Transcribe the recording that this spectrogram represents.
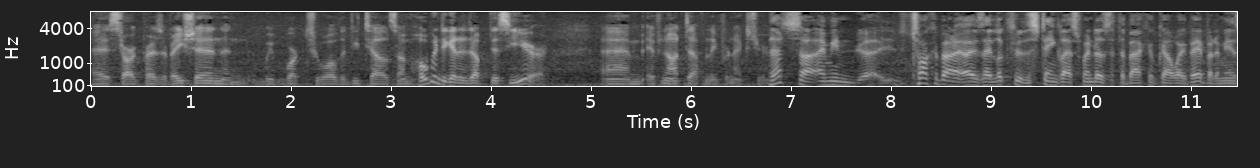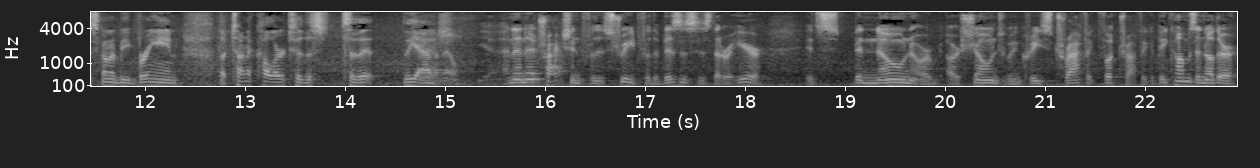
uh, historic preservation, and we've worked through all the details. So I'm hoping to get it up this year, um, if not definitely for next year. That's, uh, I mean, uh, talk about it as I look through the stained glass windows at the back of Galway Bay, but I mean, it's going to be bringing a ton of color to the to the the avenue. Yeah, and an attraction for the street for the businesses that are here. It's been known or, or shown to increase traffic, foot traffic. It becomes another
